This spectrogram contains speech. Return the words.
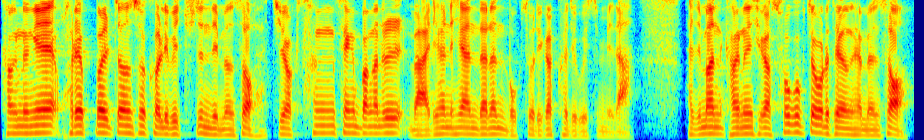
강릉의 화력발전소 건립이 추진되면서 지역 상생 방안을 마련해야 한다는 목소리가 커지고 있습니다. 하지만 강릉시가 소극적으로 대응하면서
